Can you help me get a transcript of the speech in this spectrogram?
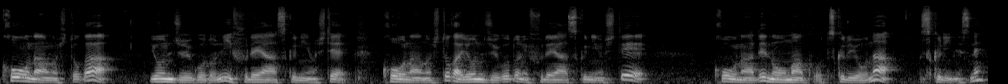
コーナーの人が45度にフレアスクリーンをしてコーナーの人が45度にフレアスクリーンをしてコーナーでノーマークを作るようなスクリーンですね、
